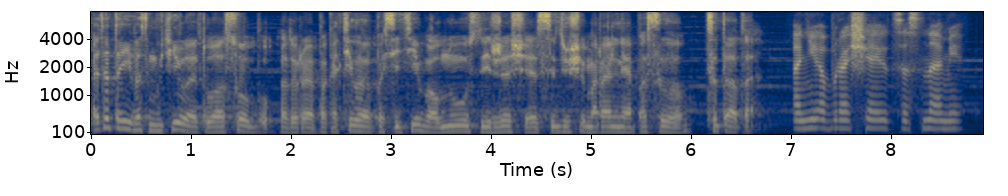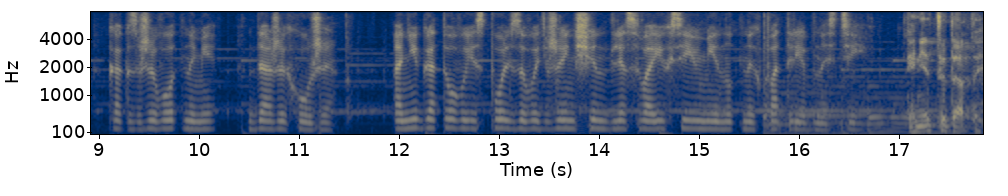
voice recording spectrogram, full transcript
Это-то и возмутило эту особу, которая покатила по сети волну, содержащая следующий моральный посыл. Цитата. Они обращаются с нами, как с животными, даже хуже. Они готовы использовать женщин для своих сиюминутных потребностей. Конец цитаты.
